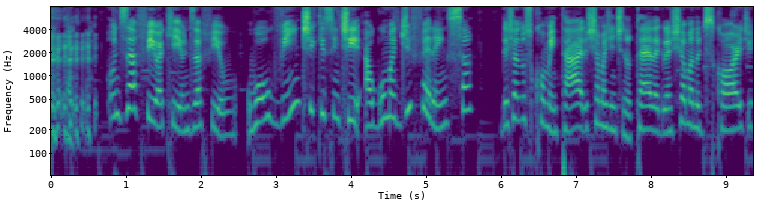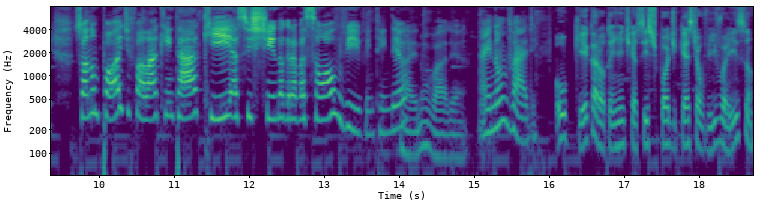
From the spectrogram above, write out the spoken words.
um desafio aqui, um desafio. O ouvinte que sentir alguma diferença Deixa nos comentários, chama a gente no Telegram, chama no Discord. Só não pode falar quem tá aqui assistindo a gravação ao vivo, entendeu? Aí não vale, é. Aí não vale. O que, Carol? Tem gente que assiste podcast ao vivo, é isso?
